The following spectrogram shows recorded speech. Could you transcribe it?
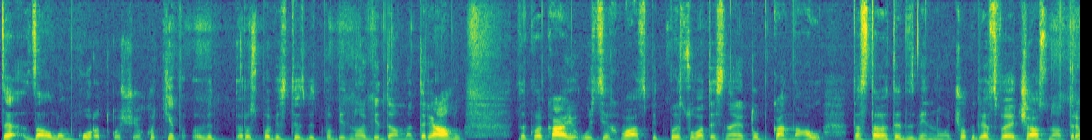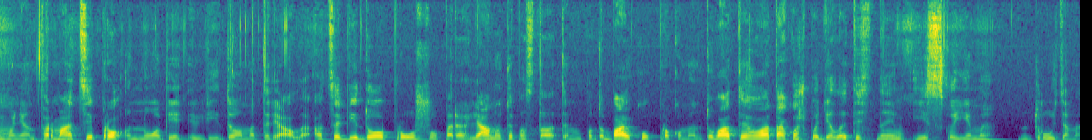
Це загалом коротко, що я хотів розповісти з відповідного відеоматеріалу. Закликаю усіх вас підписуватись на YouTube канал та ставити дзвіночок для своєчасного отримання інформації про нові відеоматеріали. А це відео прошу переглянути, поставити йому подобайку, прокоментувати його, а також поділитись ним із своїми друзями.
